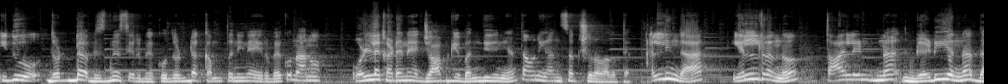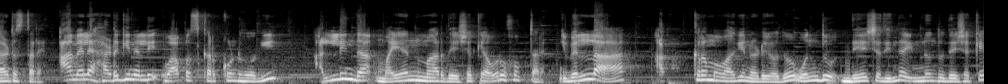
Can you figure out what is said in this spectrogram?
ಇದು ದೊಡ್ಡ ಬಿಸ್ನೆಸ್ ಇರಬೇಕು, ದೊಡ್ಡ ಕಂಪನಿನೇ ಇರಬೇಕು. ನಾನು ಒಳ್ಳೆ ಕಡೆನೇ ಜಾಬ್ಗೆ ಬಂದಿದ್ದೀನಿ ಅಂತ ಅವನಿಗೆ ಅನ್ಸಕ್ ಶುರುವಾಗುತ್ತೆ. ಅಲ್ಲಿಂದ ಎಲ್ಲರನ್ನು ಥಾಯ್ಲೆಂಡ್ನ ಗಡಿಯನ್ನ ದಾಟಿಸ್ತಾರೆ. ಆಮೇಲೆ ಹಡಗಿನಲ್ಲಿ ವಾಪಸ್ ಕರ್ಕೊಂಡು ಹೋಗಿ ಅಲ್ಲಿಂದ ಮಯನ್ಮಾರ್ ದೇಶಕ್ಕೆ ಅವರು ಹೋಗ್ತಾರೆ. ಇವೆಲ್ಲ ಅಕ್ರಮವಾಗಿ ನಡೆಯೋದು, ಒಂದು ದೇಶದಿಂದ ಇನ್ನೊಂದು ದೇಶಕ್ಕೆ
